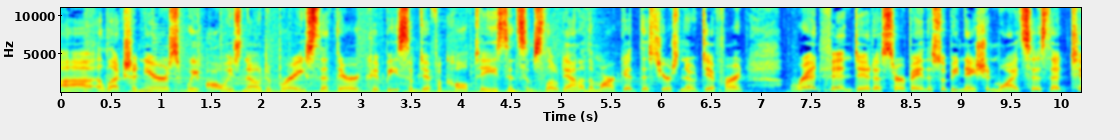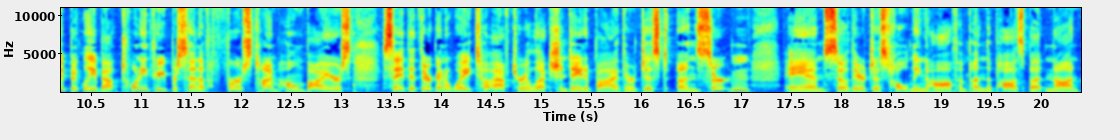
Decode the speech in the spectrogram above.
Uh, election years, we always know to brace that there could be some difficulties and some slowdown of the market. This year's no different. Redfin did a survey, this would be nationwide, says that typically about 23% of first time home buyers say that they're going to wait till after election day to buy. They're just uncertain, and so they're just holding off and putting the pause button on.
